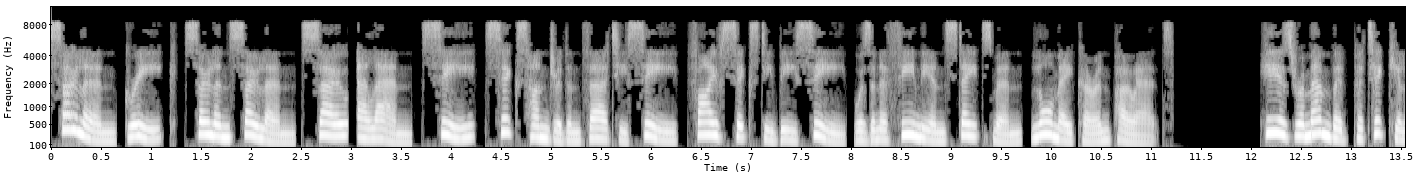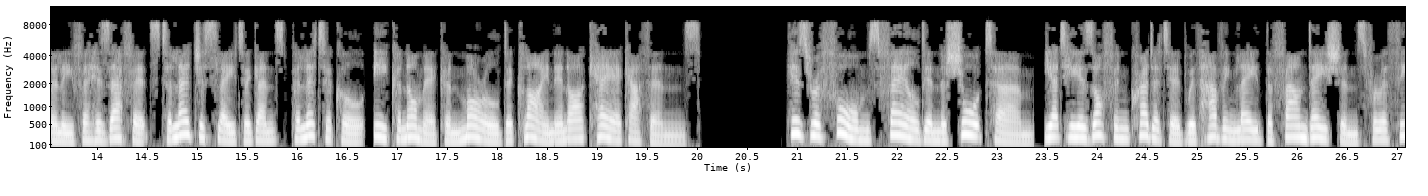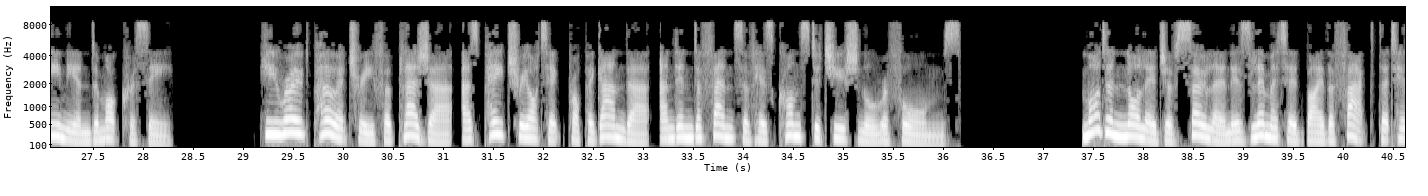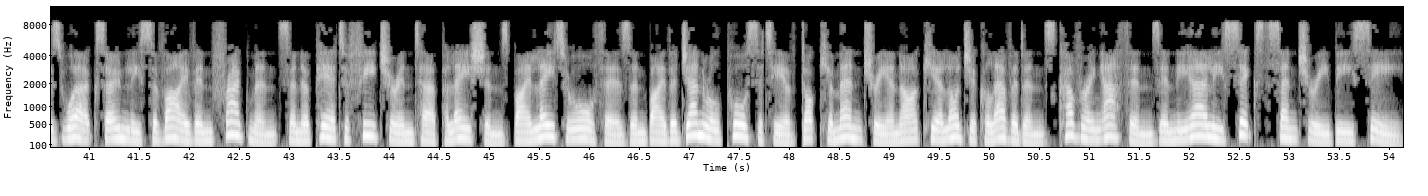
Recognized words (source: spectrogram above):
Solon Greek, Solon Solon so, ln, c. 630 c. 560 BC was an Athenian statesman, lawmaker and poet. He is remembered particularly for his efforts to legislate against political, economic and moral decline in archaic Athens. His reforms failed in the short term, yet he is often credited with having laid the foundations for Athenian democracy. He wrote poetry for pleasure, as patriotic propaganda, and in defense of his constitutional reforms. Modern knowledge of Solon is limited by the fact that his works only survive in fragments and appear to feature interpolations by later authors and by the general paucity of documentary and archaeological evidence covering Athens in the early 6th century BC.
